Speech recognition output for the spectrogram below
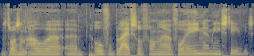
Dat was een oude overblijfsel van voorheen ministeries.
